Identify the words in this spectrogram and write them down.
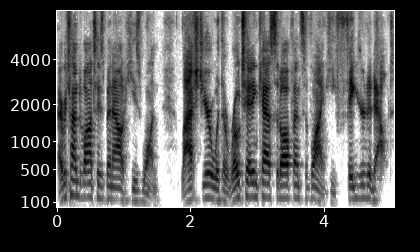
Every time Davante's been out, he's won. Last year with a rotating cast at offensive line, he figured it out.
